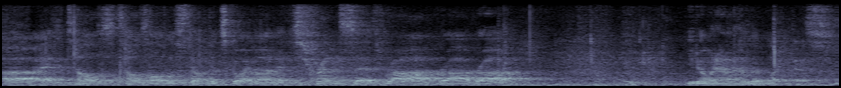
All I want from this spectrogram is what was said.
uh, and tells, tells all the stuff that's going on, and his friend says, Rob, Rob, Rob, you don't have to live like this.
